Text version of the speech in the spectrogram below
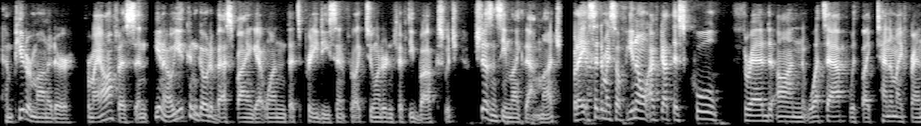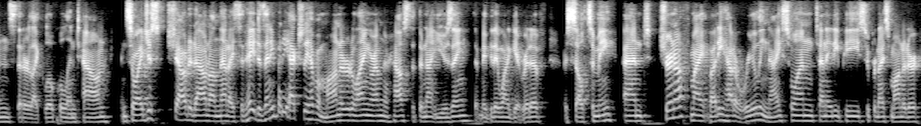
computer monitor for my office. And you know you can go to best buy and get one that's pretty decent for like 250 bucks which which doesn't seem like that much. But i said to myself you know i've got this cool thread on WhatsApp with like 10 of my friends that are like local in town. And so I just shouted out on that. I said, Hey, does anybody actually have a monitor lying around their house that they're not using that maybe they want to get rid of or sell to me? And sure enough, my buddy had a really nice one, 1080p, super nice monitor.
